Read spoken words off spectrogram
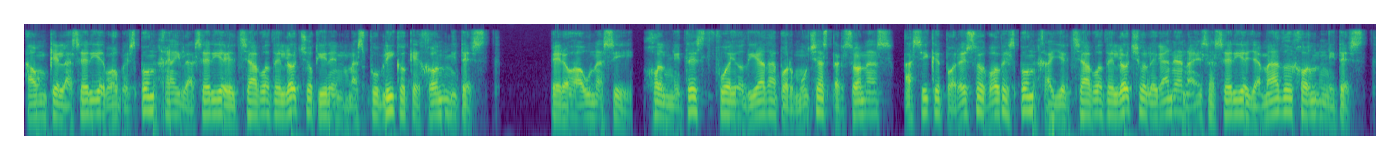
aunque la serie Bob Esponja y la serie El Chavo del 8 tienen más público que Honey Test. Pero aún así, Honey Test fue odiada por muchas personas, así que por eso Bob Esponja y el Chavo del 8 le ganan a esa serie llamado Honey Test.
